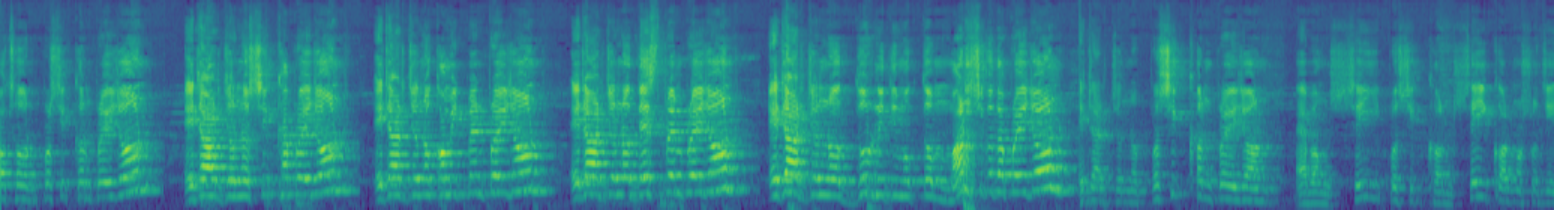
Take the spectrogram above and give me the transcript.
বছর প্রশিক্ষণ প্রয়োজন, এটার জন্য শিক্ষা প্রয়োজন, এটার জন্য কমিটমেন্ট প্রয়োজন, এটার জন্য দেশপ্রেম প্রয়োজন এটার জন্য দুর্নীতিমুক্ত মানসিকতা প্রয়োজন, এটার জন্য প্রশিক্ষণ প্রয়োজন, এবং সেই প্রশিক্ষণ, সেই কর্মসূচি,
